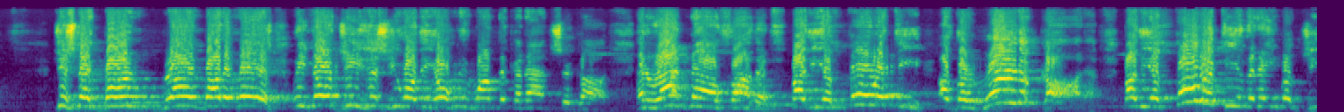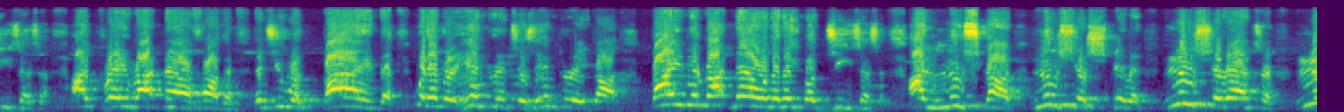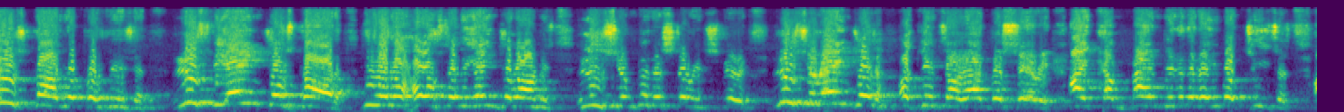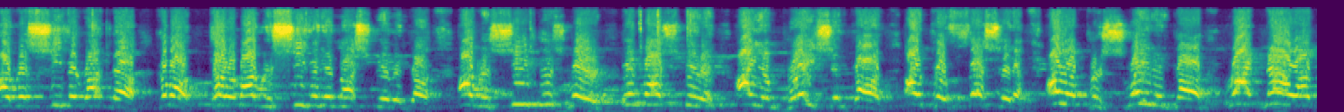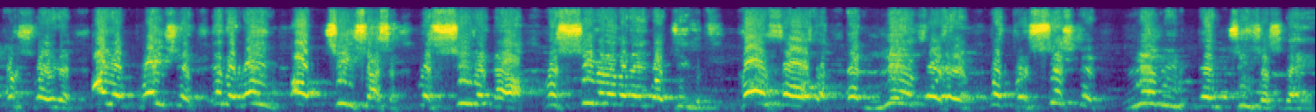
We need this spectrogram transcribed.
Just like blind Bartimaeus, we know, Jesus, you are the only one that can answer, God. And right now, Father, by the authority of the Word of God, by the authority in the name of Jesus, I pray right now, Father, that you would bind whatever hindrance is hindering, God. Bind it right now in the name of Jesus. I loose, God, loose your spirit, loose your answer, loose, God, your provision, loose the angels, God. You are the host of the angel armies. Loose your ministering spirit, loose your angels against our adversary. I command it in the name of Jesus. I receive it right now. Come on, tell him I receive it in my spirit, God. I receive this word in my spirit. I embrace it, God. I profess I am persuaded, God. Right now, I'm persuaded. I embrace it in the name of Jesus. Receive it now. Receive it in the name of Jesus. Go forth and live for Him with persistent living in Jesus' name.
